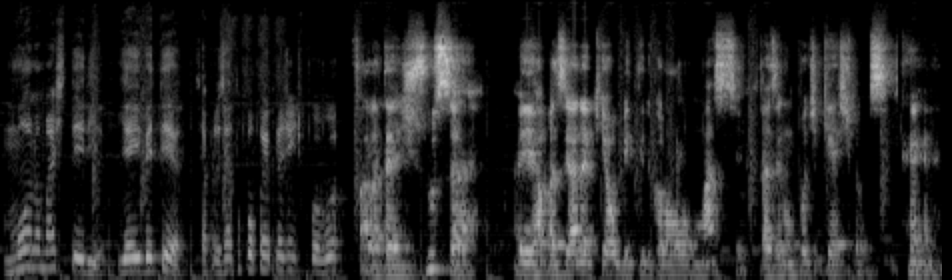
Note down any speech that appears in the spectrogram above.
Monomastery. E aí, BT, se apresenta um pouco aí pra gente, por favor. Fala, Ted Sussa. Aí, rapaziada, aqui é o BT do canal Master, trazendo um podcast pra você.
